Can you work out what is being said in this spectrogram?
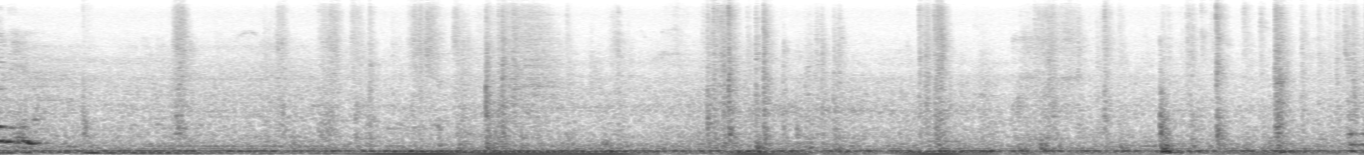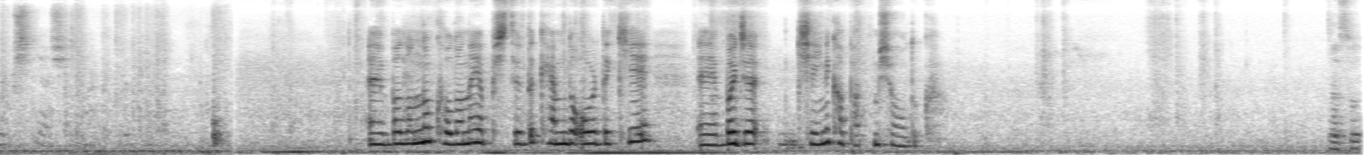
Şöyle iyi mi? Geri yapıştı ya şimdi artık. E, balonu kolona yapıştırdık hem de oradaki e, baca şeyini kapatmış olduk. Nasıl?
